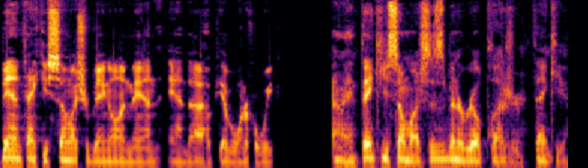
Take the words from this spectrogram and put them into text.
Ben, thank you so much for being on, man, and I uh, hope you have a wonderful week. I mean, thank you so much. This has been a real pleasure. Thank you.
